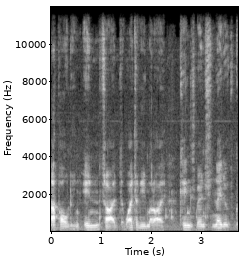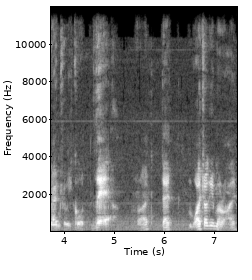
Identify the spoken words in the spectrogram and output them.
upholding inside the Waitangi Marae King's Bench Native Grand Jury Court there, right? That Waitangi Marae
